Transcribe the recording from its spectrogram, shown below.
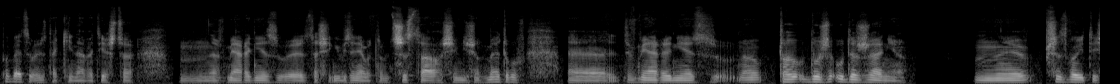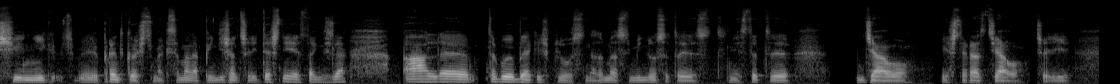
powiedzmy, że taki nawet jeszcze mm, w miarę niezły zasięg widzenia, bo tam 380 metrów, e, w miarę niezły, no to duże uderzenie. Mm, Przyzwoity silnik, e, prędkość maksymalna 50, czyli też nie jest tak źle, ale to byłyby jakieś plusy. Natomiast minusy to jest niestety działo, jeszcze raz działo, czyli e,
